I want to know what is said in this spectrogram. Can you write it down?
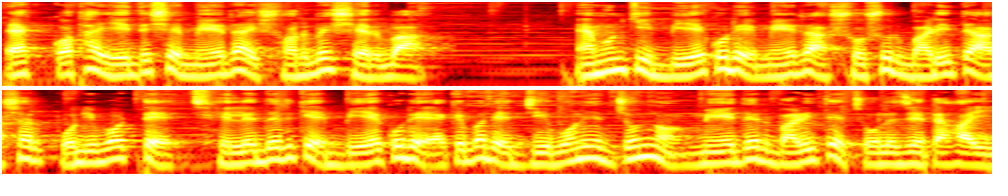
এক কথায় এদেশে মেয়েরাই সর্বে সেরবা এমনকি বিয়ে করে মেয়েরা শ্বশুর বাড়িতে আসার পরিবর্তে ছেলেদেরকে বিয়ে করে একেবারে জীবনের জন্য মেয়েদের বাড়িতে চলে যেতে হয়।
